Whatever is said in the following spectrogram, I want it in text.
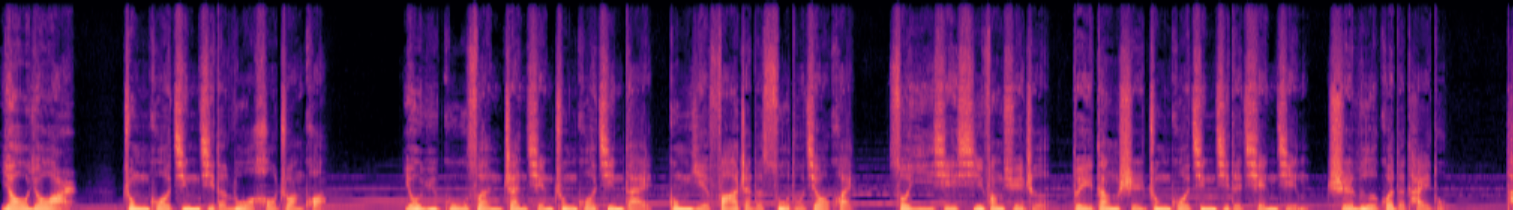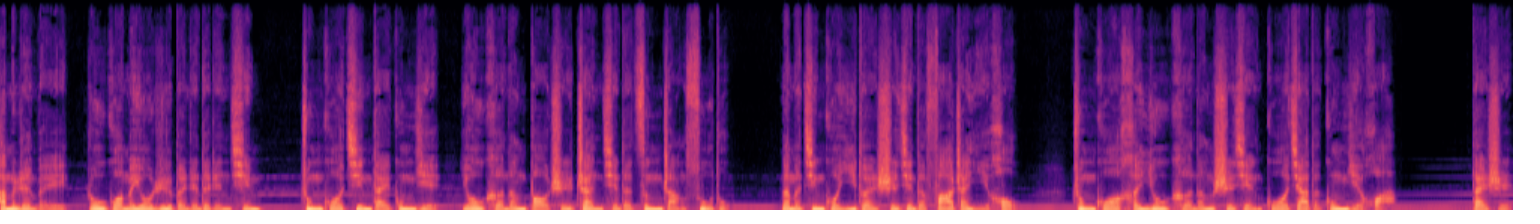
幺幺二，中国经济的落后状况。由于估算战前中国近代工业发展的速度较快，所以一些西方学者对当时中国经济的前景持乐观的态度。他们认为，如果没有日本人的人亲，中国近代工业有可能保持战前的增长速度。那么，经过一段时间的发展以后，中国很有可能实现国家的工业化。但是，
